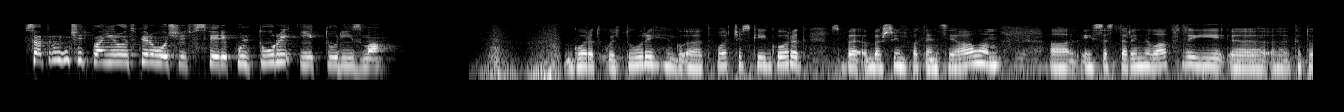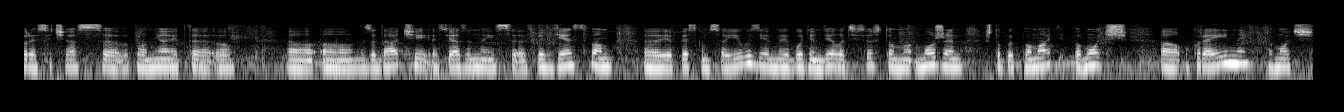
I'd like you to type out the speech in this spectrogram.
Сотрудничать планируют в первую очередь в сфере культуры и туризма город культуры, э, творческий город с большим потенциалом. И со стороны Латвии, э, э, которая сейчас выполняет задачи, связанные с президентством в Европейском Союзе. Мы будем делать все, что мы можем, чтобы помочь Украине, помочь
